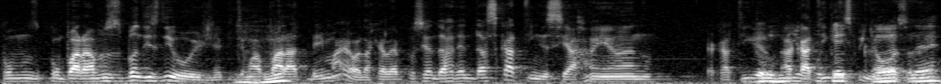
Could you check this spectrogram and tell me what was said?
como compararmos os bandidos de hoje, né? Que tem um Uhum. aparato bem maior. Naquela época você andava dentro das caatingas, se arranhando. A caatinga, Dormia a por caatinga é espinhosa, canto, né?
